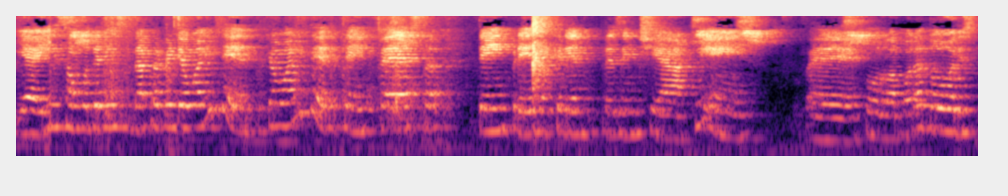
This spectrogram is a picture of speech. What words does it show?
E aí são modelinhos que dá para vender o ano inteiro, porque o ano inteiro tem festa, tem empresa querendo presentear clientes, é, colaboradores,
